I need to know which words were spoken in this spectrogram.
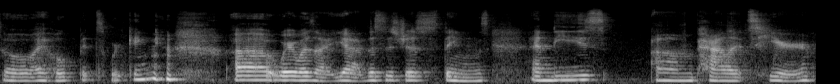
So I hope it's working. uh, where was I? Yeah, this is just things. And these um, palettes here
